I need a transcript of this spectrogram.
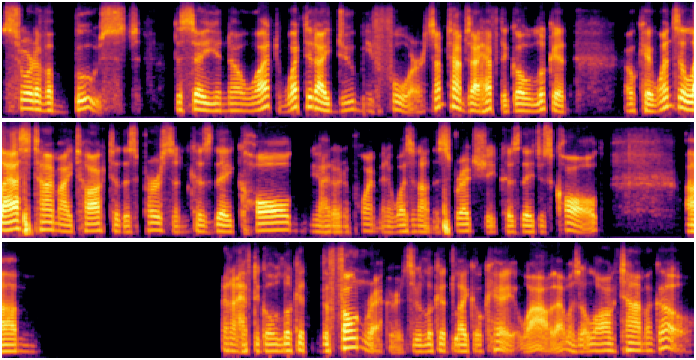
sort of a boost to say, you know what? What did I do before? Sometimes I have to go look at okay, when's the last time I talked to this person? Because they called, you know, I had an appointment. It wasn't on the spreadsheet because they just called. Um, and I have to go look at the phone records or look at like, okay, wow, that was a long time ago.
